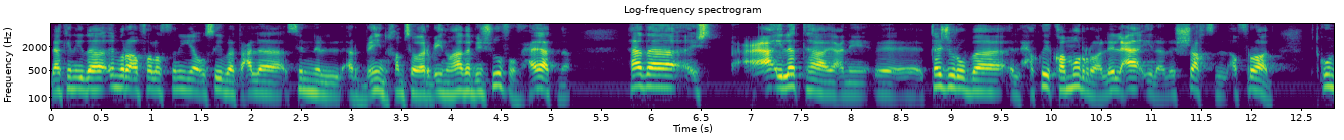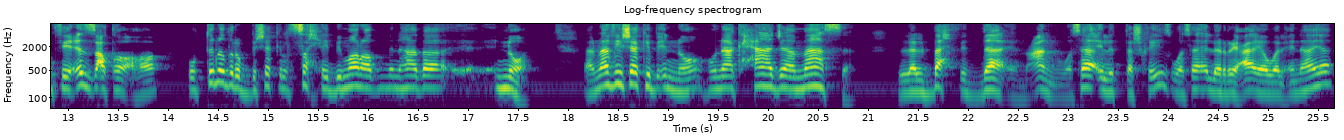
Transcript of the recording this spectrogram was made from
لكن إذا امرأة فلسطينية أصيبت على سن ال 40 45 وهذا بنشوفه في حياتنا هذا عائلتها يعني تجربة الحقيقة مرة للعائلة للشخص للأفراد بتكون في عز عطائها وبتنضرب بشكل صحي بمرض من هذا النوع. يعني ما في شك بأنه هناك حاجة ماسة للبحث الدائم عن وسائل التشخيص وسائل الرعاية والعناية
